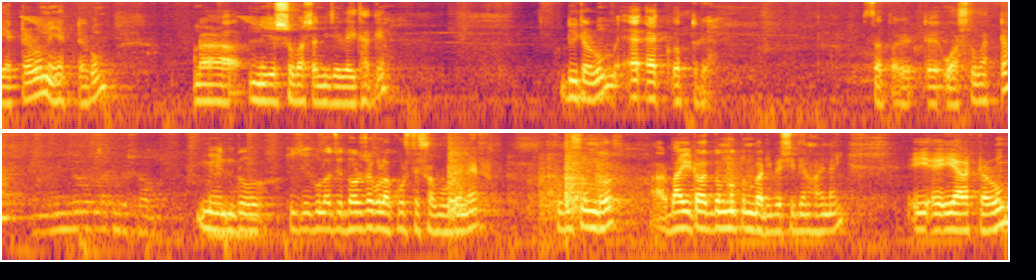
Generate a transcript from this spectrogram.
এই একটা রুম এই একটা রুম ওনারা নিজস্ব বাসা নিজেরাই থাকে। দুইটা রুম এক অত্তরে সেপারেট ওয়াশরুম একটা। মেন ডোর যেগুলো যে দরজাগুলো করছে সব উডেনের খুবই সুন্দর। আর বাড়িটাও একদম নতুন বাড়ি, বেশি দিন হয় নাই। এই এই আর একটা রুম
